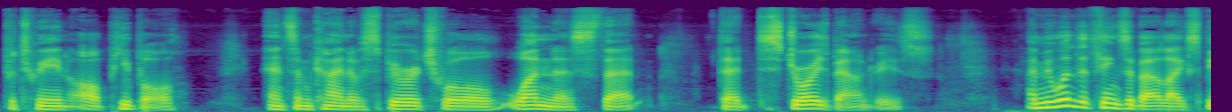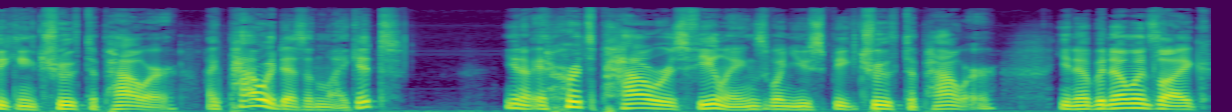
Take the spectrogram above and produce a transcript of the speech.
between all people and some kind of spiritual oneness that that destroys boundaries. I mean, one of the things about like speaking truth to power, like power doesn't like it. You know, it hurts power's feelings when you speak truth to power. You know, but no one's like,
